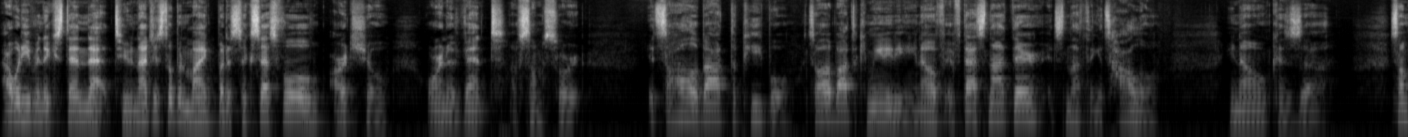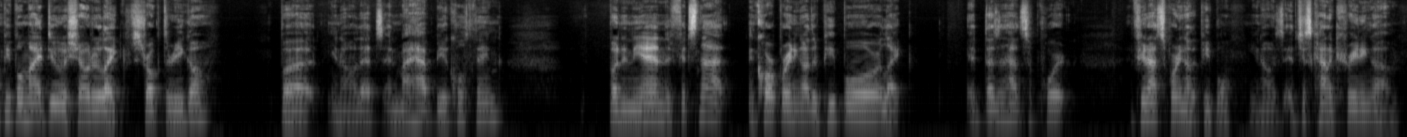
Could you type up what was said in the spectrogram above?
i would even extend that to not just open mic but a successful art show or an event of some sort it's all about the people. It's all about the community. You know, if, if that's not there, it's nothing. It's hollow. You know, because uh, some people might do a show to like stroke their ego, but you know that's and might have be a cool thing. But in the end, if it's not incorporating other people or like it doesn't have support, if you're not supporting other people, you know, it's, it's just kind of creating a.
